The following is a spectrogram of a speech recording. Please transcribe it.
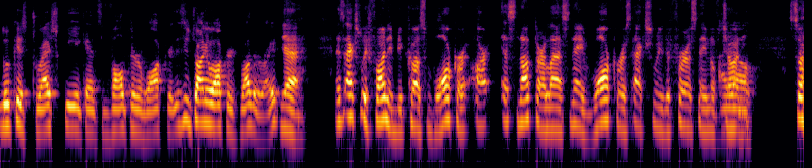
Lukasz Brzeski against Walter Walker. This is Johnny Walker's brother, right? Yeah, it's actually funny because Walker are it's not their last name. Walker is actually the first name of Johnny. So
